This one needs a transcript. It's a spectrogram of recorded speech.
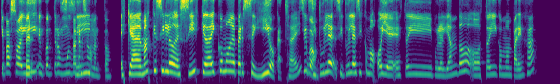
qué pasó ahí, Pero- encuentro muy bacán sí. ese momento. Es que además que si lo decís, queda ahí como de perseguido, ¿cachai? Sí, si, tú le, si tú le decís como, oye, estoy pololeando o estoy como en pareja,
